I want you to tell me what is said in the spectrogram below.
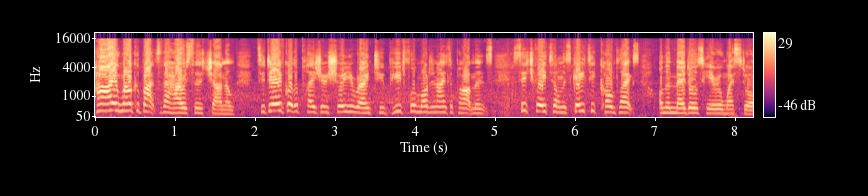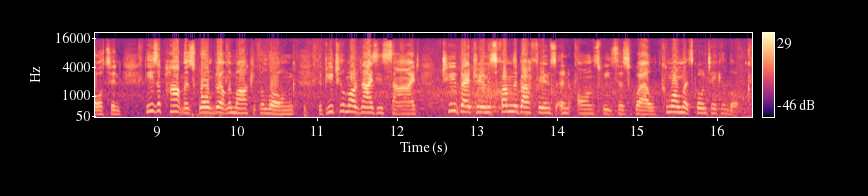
Hi and welcome back to the Harrison's channel. Today I've got the pleasure of showing you around two beautiful modernised apartments situated on this gated complex on the Meadows here in Westhoughton. These apartments won't be on the market for long. The beautiful modernised inside, two bedrooms, family bathrooms and en suites as well. Come on, let's go and take a look.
